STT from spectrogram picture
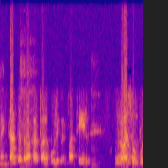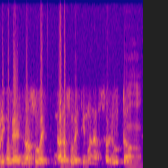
me encanta trabajar para el público infantil. Mm. No es un público que no, sube, no lo subestimo en absoluto.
